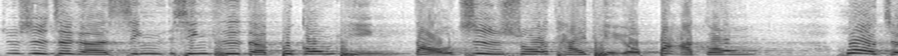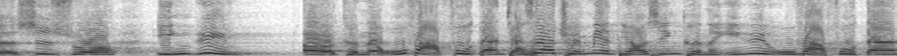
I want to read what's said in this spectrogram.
就是这个薪薪资的不公平，导致说台铁有罢工，或者是说营运呃可能无法负担，假设要全面调薪，可能营运无法负担，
